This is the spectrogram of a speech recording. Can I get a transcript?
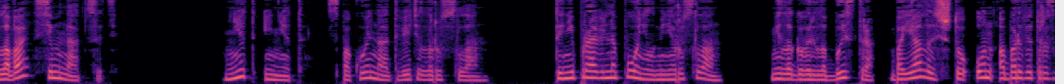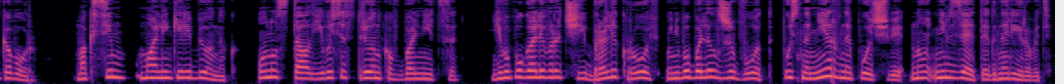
Глава 17. «Нет и нет», — спокойно ответил Руслан. «Ты неправильно понял меня, Руслан». Мила говорила быстро, боялась, что он оборвет разговор. «Максим — маленький ребенок. Он устал, его сестренка в больнице. Его пугали врачи, брали кровь, у него болел живот, пусть на нервной почве, но нельзя это игнорировать.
